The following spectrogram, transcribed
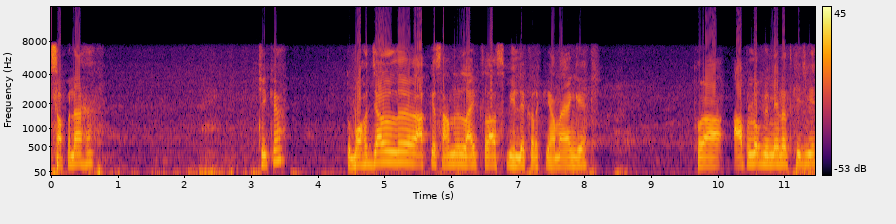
सपना है ठीक है? तो बहुत जल्द आपके सामने लाइव क्लास भी लेकर के हम आएँगे। थोड़ा आप लोग भी मेहनत कीजिए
